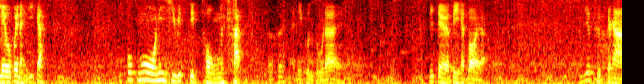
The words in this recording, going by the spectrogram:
เร็วไปไหนอีกอะไอ้พวกโง่นี่ชีวิตติดธงเลยสัตว์เออเฮ้ยอันนี้คุณซูได้ ที่เจอตีแคทบอยอะยี่ถึกจังอะ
